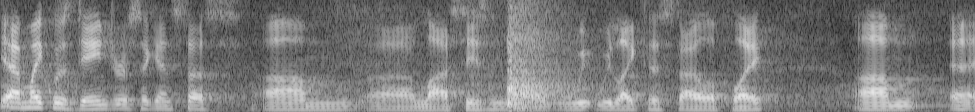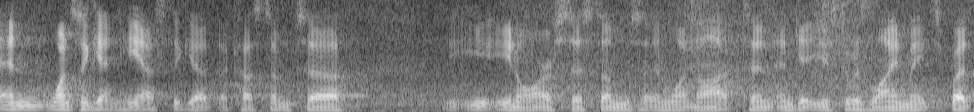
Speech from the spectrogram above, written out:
Yeah, Mike was dangerous against us um, uh, last season. Uh, we, we liked his style of play. Um, and, and, once again, he has to get accustomed to, you know, our systems and whatnot and, and get used to his line mates. But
